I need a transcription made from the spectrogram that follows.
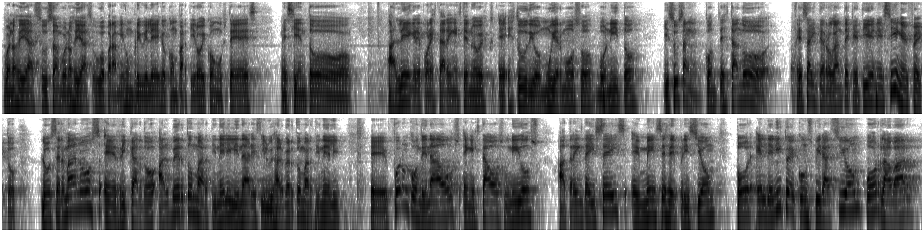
Buenos días, Susan. Buenos días, Hugo. Para mí es un privilegio compartir hoy con ustedes. Me siento alegre por estar en este nuevo eh, estudio muy hermoso, bonito. Y Susan, contestando esa interrogante que tiene, sí, en efecto, los hermanos eh, Ricardo Alberto Martinelli Linares y Luis Alberto Martinelli eh, fueron condenados en Estados Unidos a 36 eh, meses de prisión por el delito de conspiración por lavar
